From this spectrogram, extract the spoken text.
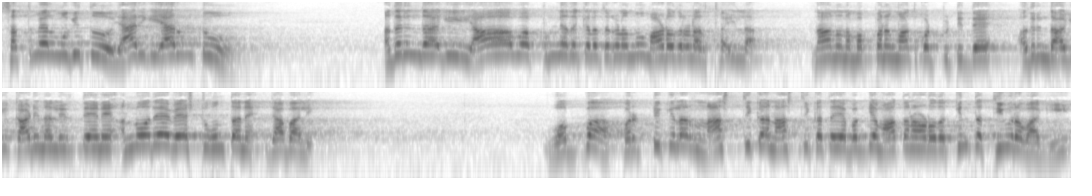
ಸತ್ ಮೇಲೆ ಮುಗೀತು, ಯಾರಿಗೆ ಯಾರುಂಟು? ಅದರಿಂದಾಗಿ ಯಾವ ಪುಣ್ಯದ ಕೆಲಸಗಳನ್ನು ಮಾಡೋದ್ರಲ್ಲಿ ಅರ್ಥ ಇಲ್ಲ. ನಾನು ನಮ್ಮಪ್ಪನಿಗೆ ಮಾತು ಕೊಟ್ಬಿಟ್ಟಿದ್ದೆ, ಅದರಿಂದಾಗಿ ಕಾಡಿನಲ್ಲಿರ್ತೇನೆ ಅನ್ನೋದೇ ವೇಸ್ಟು ಅಂತಾನೆ ಜಾಬಾಲಿ. ಒಬ್ಬ ಪರ್ಟಿಕ್ಯುಲರ್ ನಾಸ್ತಿಕ ನಾಸ್ತಿಕತೆಯ ಬಗ್ಗೆ ಮಾತನಾಡೋದಕ್ಕಿಂತ ತೀವ್ರವಾಗಿ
